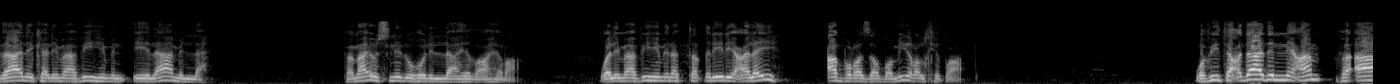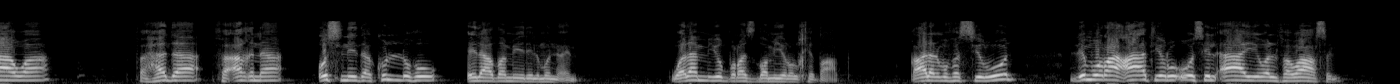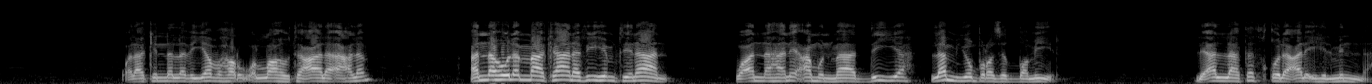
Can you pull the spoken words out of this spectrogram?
ذلك لما فيه من إيلام له فما يسنده لله ظاهرا ولما فيه من التقرير عليه أبرز ضمير الخطاب. وفي تعداد النعم فآوى فهدى فأغنى أسند كله إلى ضمير المنعم. ولم يبرز ضمير الخطاب. قال المفسرون لمراعاة رؤوس الآي والفواصل. ولكن الذي يظهر والله تعالى أعلم أنه لما كان فيه امتنان وأنها نعم مادية لم يبرز الضمير لئلا تثقل عليه المنة.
